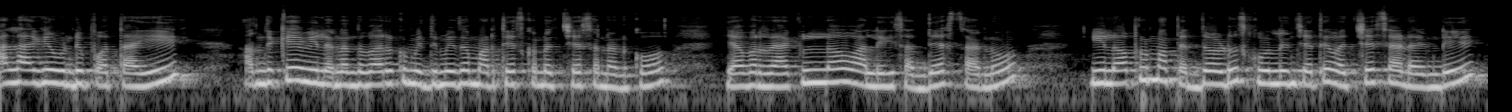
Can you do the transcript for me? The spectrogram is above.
అలాగే ఉండిపోతాయి. అందుకే వీలైనంత వరకు మిద్ది మీద మడతేసుకొని వచ్చేసాను అనుకో ఎవరి ర్యాకుల్లో వాళ్ళకి సర్దేస్తాను. ఈ లోపల మా పెద్దోడు స్కూల్ నుంచి అయితే వచ్చేసాడండి.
